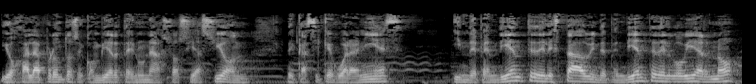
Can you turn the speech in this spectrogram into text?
y ojalá pronto se convierta en una asociación de caciques guaraníes independiente del Estado, independiente del gobierno,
